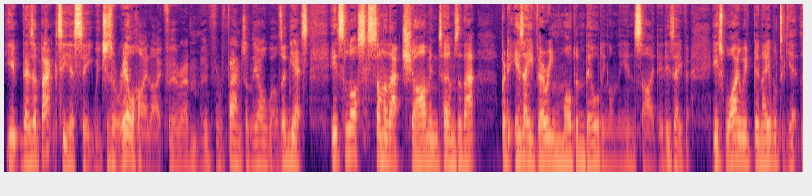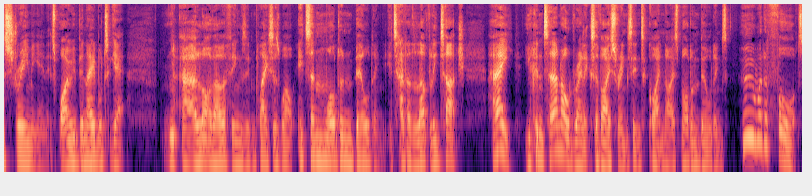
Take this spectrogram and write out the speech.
you, there's a back to your seat, which is a real highlight for um, for fans on the old worlds. And yes, it's lost some of that charm in terms of that, but it is a very modern building on the inside. It is a it's why we've been able to get the streaming in. It's why we've been able to get uh, a lot of other things in place as well. It's a modern building. It's had a lovely touch. Hey, you can turn old relics of ice rinks into quite nice modern buildings. Who would have thought?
